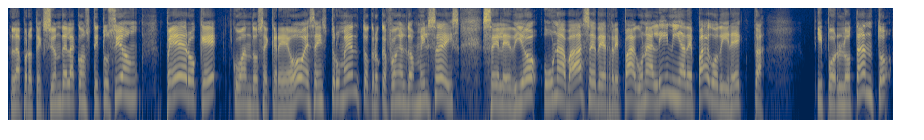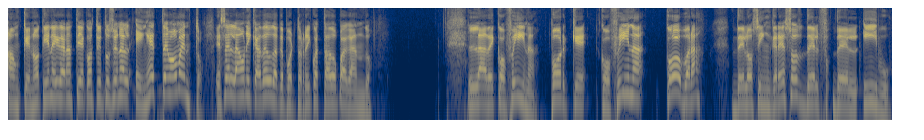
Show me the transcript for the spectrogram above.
la protección de la Constitución, pero que cuando se creó ese instrumento, creo que fue en el 2006, se le dio una base de repago, una línea de pago directa. Y por lo tanto, aunque no tiene garantía constitucional, en este momento, esa es la única deuda que Puerto Rico ha estado pagando la de Cofina, porque Cofina cobra de los ingresos del, del IBU.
